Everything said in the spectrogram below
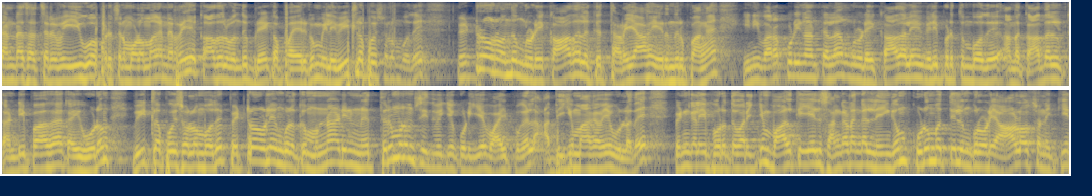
சண்டை சச்சரவு ஈகோ பிரச்சனை மூலமாக நிறைய காதல் வந்து பிரேக்கப் ஆகிருக்கும் இல்லை வீட்டில் போய் சொல்லும்போது பெற்றோர்கள் வந்து உங்களுடைய காதலுக்கு தடையாக இருந்திருப்பாங்க. இனி வரக்கூடிய நாட்களில் உங்களுடைய காதலை வெளிப்படுத்தும் போது அந்த காதல் கண்டிப்பாக கைகூடும். வீட்டில் போய் சொல்லும்போது பெற்றோர்களே உங்களுக்கு முன்னாடி நின்று திருமணம் செய்து வைக்கக்கூடிய வாய்ப்புகள் அதிகமாகவே உள்ளது. பெண்களை பொறுத்த வரைக்கும் வாழ்க்கையில் சங்கடங்கள் நீங்கும். குடும்பத்தில் உங்களுடைய ஆலோசனைக்கு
